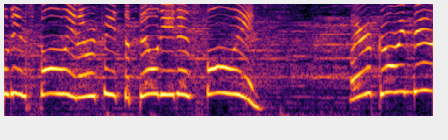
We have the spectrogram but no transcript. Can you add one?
Building's falling! I repeat, the building is falling! We're going down!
